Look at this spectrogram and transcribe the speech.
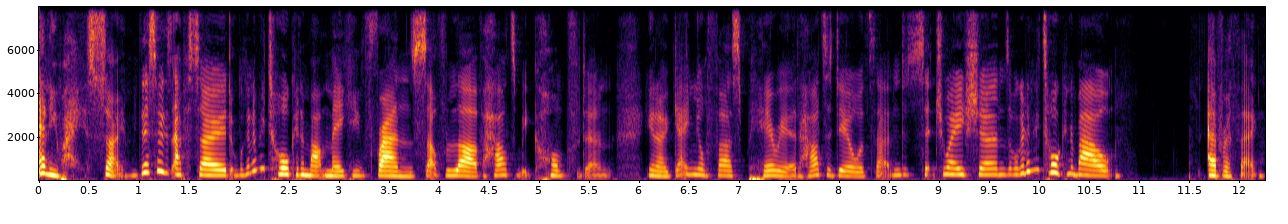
Anyway, so this week's episode, we're going to be talking about making friends, self love, how to be confident, you know, getting your first period, how to deal with certain situations. We're going to be talking about everything,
